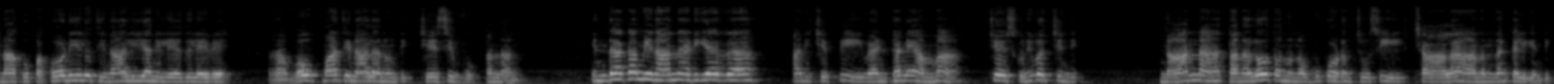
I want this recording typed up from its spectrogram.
నాకు పకోడీలు తినాలి అని లేదు లేవే. రవ్వ ఉప్మా తినాలనుంది చేసివ్వు అన్నాను. ఇందాక మీ నాన్న అడిగారా అని చెప్పి వెంటనే అమ్మ చేసుకుని వచ్చింది. నాన్న తనలో తను నవ్వుకోవడం చూసి చాలా ఆనందం కలిగింది.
